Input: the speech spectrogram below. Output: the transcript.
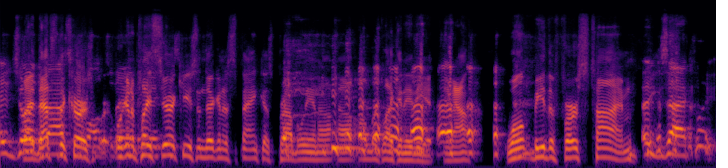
enjoy. Right, the that's the curse. We're, we're going to play Syracuse, and they're going to spank us probably, and I'll, I'll, look like an idiot. You know, won't be the first time. exactly.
